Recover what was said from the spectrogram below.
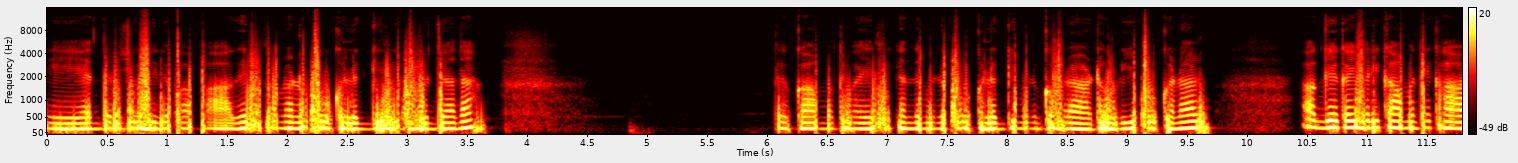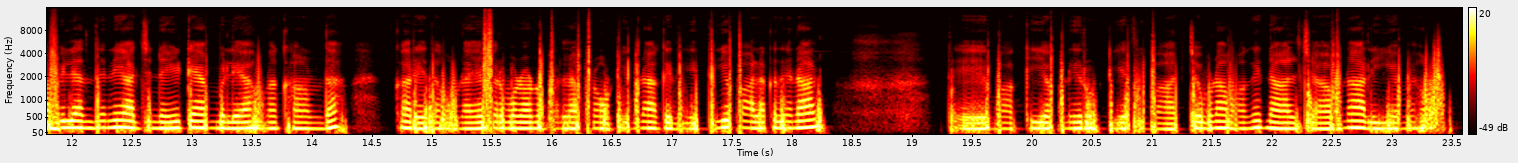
ਅਤੇ ਇੱਧਰ ਜੂਹੀ ਦੇ ਪਾਪਾ ਆ ਗਏ ਤੇ ਉਹਨਾਂ ਨੂੰ ਭੁੱਖ ਲੱਗੀ ਸੀ ਬਹੁਤ ਜ਼ਿਆਦਾ। ਤੇ ਕੰਮ ਤੋਂ ਆਏ ਸੀ, ਕਹਿੰਦੇ ਮੈਨੂੰ ਭੁੱਖ ਲੱਗੀ, ਮੈਨੂੰ ਘਬਰਾਹਟ ਹੋ ਰਹੀ ਹੈ ਭੁੱਖ ਨਾਲ। ਅੱਗੇ ਕਈ ਵਾਰੀ ਕੰਮ ਤੇ ਖਾ ਵੀ ਲੈਂਦੇ ਨੇ, ਅੱਜ ਨਹੀਂ ਟਾਈਮ ਮਿਲਿਆ ਹੋਣਾ ਖਾਣ ਦਾ, ਘਰੇ ਤਾਂ ਹੋਣਾ ਆਏ ਫਿਰ ਮੈਂ ਉਹਨਾਂ ਨੂੰ ਪਹਿਲਾਂ ਪਰੌਂਠੀ ਬਣਾ ਕੇ ਦੇ ਦਿੱਤੀ ਹੈ ਪਾਲਕ ਦੇ ਨਾਲ। ਤੇ ਬਾਕੀ ਆਪਣੀ ਰੋਟੀ ਅਸੀਂ ਬਾਅਦ ਚ ਬਣਾਵਾਂਗੇ, ਨਾਲ ਚਾਹ ਬਣਾ ਲਈ ਹੈ ਮੈਂ ਹੁਣ।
